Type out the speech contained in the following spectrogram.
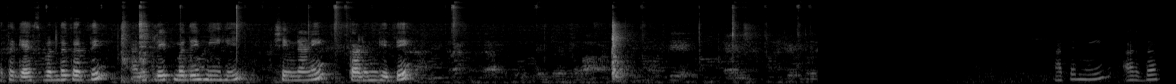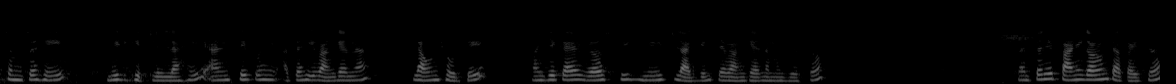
आता गॅस बंद करते आणि प्लेटमध्ये मी हे शेंगदाणे काढून घेते. आता मी अर्धा चमचा हे मीठ घेतलेलं आहे आणि ते पण आता हे वांग्यांना लावून ठेवते. म्हणजे काय व्यवस्थित मीठ लागेल त्या वांग्यांना म्हणजे असं. नंतर हे पाणी गाळून टाकायचं.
